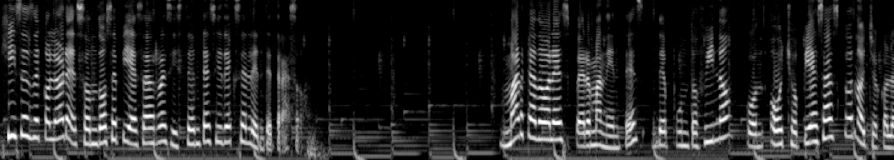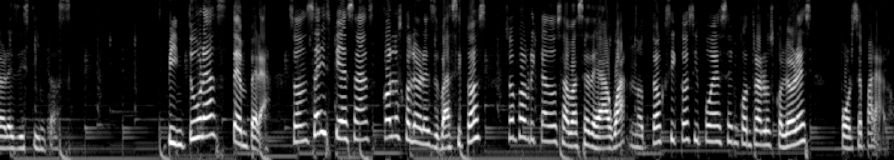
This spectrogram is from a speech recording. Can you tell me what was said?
Gises de colores. Son 12 piezas resistentes y de excelente trazo. Marcadores permanentes de punto fino con 8 piezas con 8 colores distintos. Pinturas témpera. Son 6 piezas con los colores básicos. Son fabricados a base de agua, no tóxicos y puedes encontrar los colores por separado.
